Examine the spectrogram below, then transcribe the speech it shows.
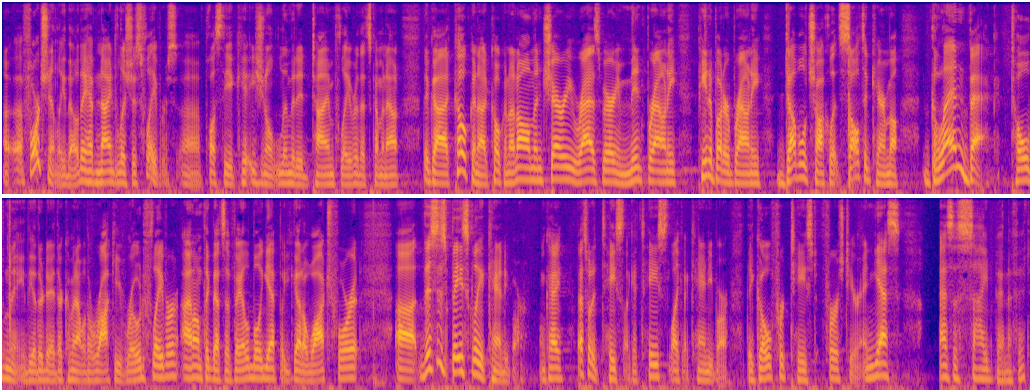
Uh, uh, fortunately, though, they have nine delicious flavors, uh, plus the occasional limited time flavor that's coming out. They've got coconut, coconut almond, cherry, raspberry, mint brownie, peanut butter brownie, double chocolate, salted caramel. Glenn Beck told me the other day they're coming out with a Rocky Road flavor. I don't think that's available yet, but you got to watch for it. Uh, this is basically a candy bar, okay? That's what it tastes like. It tastes like a candy bar. They go for taste first here. And yes, as a side benefit,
